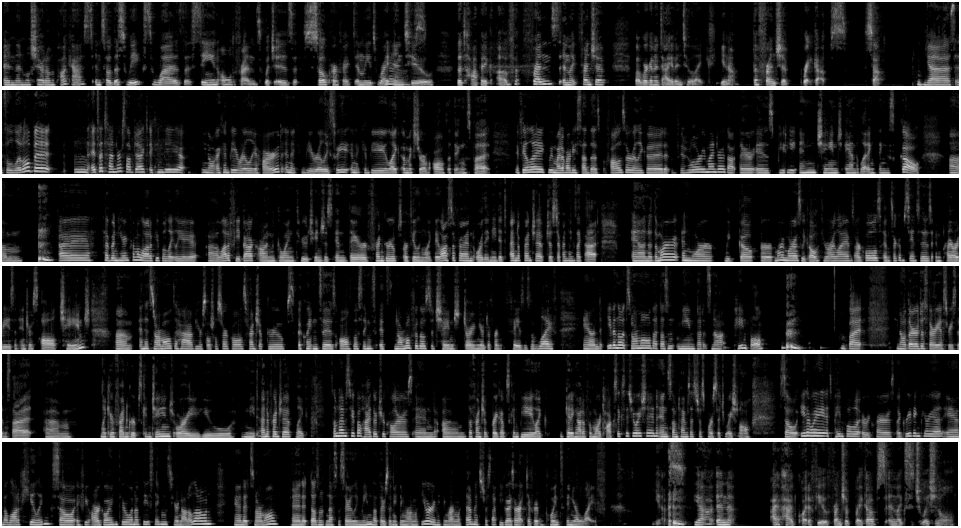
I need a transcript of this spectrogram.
And then we'll share it on the podcast. And so this week's was seeing old friends, which is so perfect and leads right Yes. into the topic of friends and like friendship but we're going to dive into like, you know, the friendship breakups. So, Yes, it's a little bit. Mm, it's a tender subject. It can be, you know, it can be really hard, and it can be really sweet, and it can be like a mixture of all of the things. But I feel like we might have already said this, but fall is a really good visual reminder that there is beauty in change and letting things go. Um, I have been hearing from a lot of people lately a lot of feedback on going through changes in their friend groups or feeling like they lost a friend or they needed to end a friendship, just different things like that. And the more and more we go, or more and more as we go through our lives, our goals and circumstances and priorities and interests all change. Um, and it's normal to have your social circles, friendship groups, acquaintances, all of those things. It's normal for those to change during your different phases of life. And even though it's normal, that doesn't mean that it's not painful. but, you know, there are just various reasons that, um, like your friend groups can change or you need to end a friendship. Like sometimes people hide their true colors and, um, the friendship breakups can be like getting out of a more toxic situation. And sometimes it's just more situational. So either way, it's painful. It requires a grieving period and a lot of healing. So if you are going through one of these things, you're not alone and it's normal. And it doesn't necessarily mean that there's anything wrong with you or anything wrong with them. It's just that you guys are at different points in your life. yes. yeah. And I've had quite a few friendship breakups and like situational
